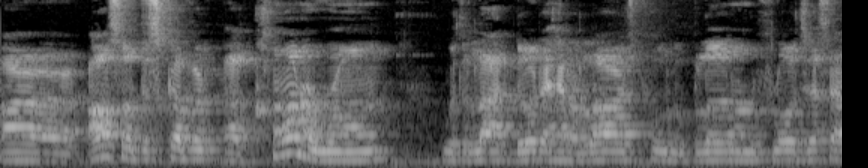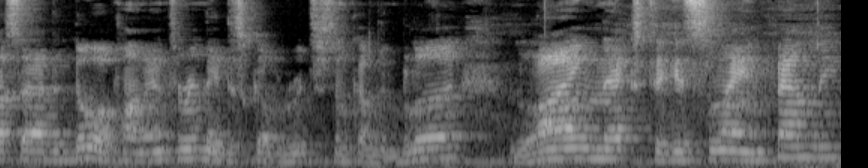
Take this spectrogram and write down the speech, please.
uh, also discovered a corner room with a locked door that had a large pool of blood on the floor just outside the door. Upon entering, they discovered Richardson covered in blood, lying next to his slain family.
